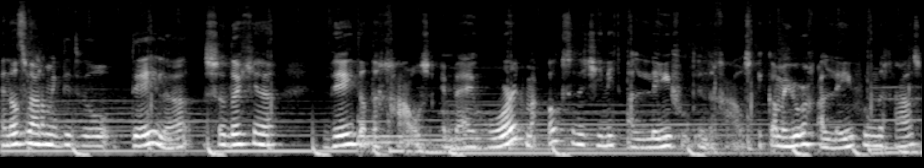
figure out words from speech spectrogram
en dat is waarom ik dit wil delen. Zodat je weet dat de chaos erbij hoort. Maar ook zodat je je niet alleen voelt in de chaos. Ik kan me heel erg alleen voelen in de chaos.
